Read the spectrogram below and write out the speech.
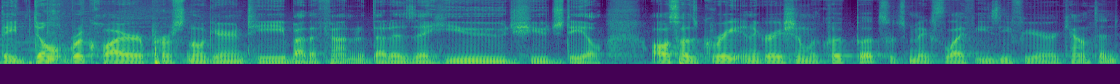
They don't require a personal guarantee by the founder. That is a huge, huge deal. Also has great integration with QuickBooks, which makes life easy for your accountant.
